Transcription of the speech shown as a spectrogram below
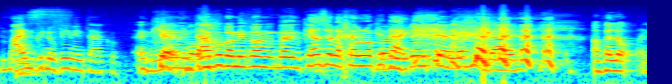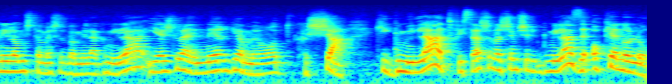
מים אז... גנובים עם טאקו. כן. עם טאקו במקרה שלכם לא כדאי. במקרה כן, לא כדאי. אבל לא, אני לא משתמשת במילה גמילה, יש לה אנרגיה מאוד קשה. כי גמילה, התפיסה של אנשים של גמילה זה או כן או לא.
